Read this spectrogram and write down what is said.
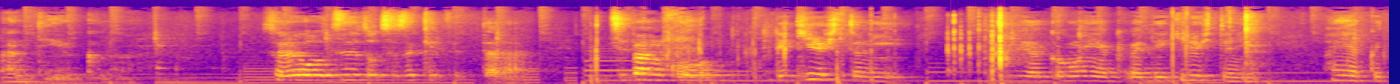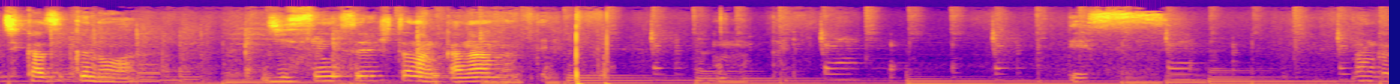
のなんていうかな。それをずっと続けてたら一番こうできる人に通訳翻訳ができる人に早く近づくのは実践する人なんかななんて思ったりです。なんか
